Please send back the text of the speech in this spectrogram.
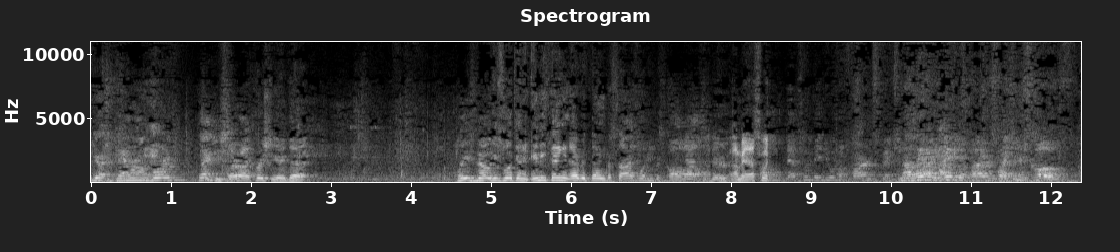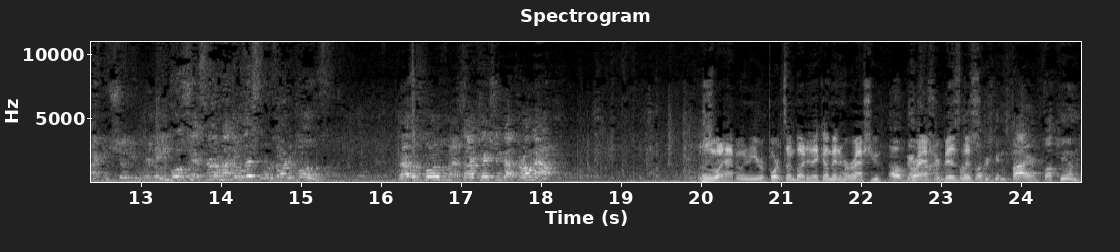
You got your camera on, Corey? Thank you, sir. I appreciate that. Please note he's looking at anything and everything besides what he was called out to do. I mean, that's what. That's what they do on a fire inspection. Now, they already did the fire inspection. It's closed. I can show you where they. Bullshit, sir. I'm not going to listen. It was already closed. That was closed when that citation got thrown out. This is what happened when you report somebody. They come in and harass you, Oh, harass time. your business. This motherfucker's getting fired. Fuck him.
